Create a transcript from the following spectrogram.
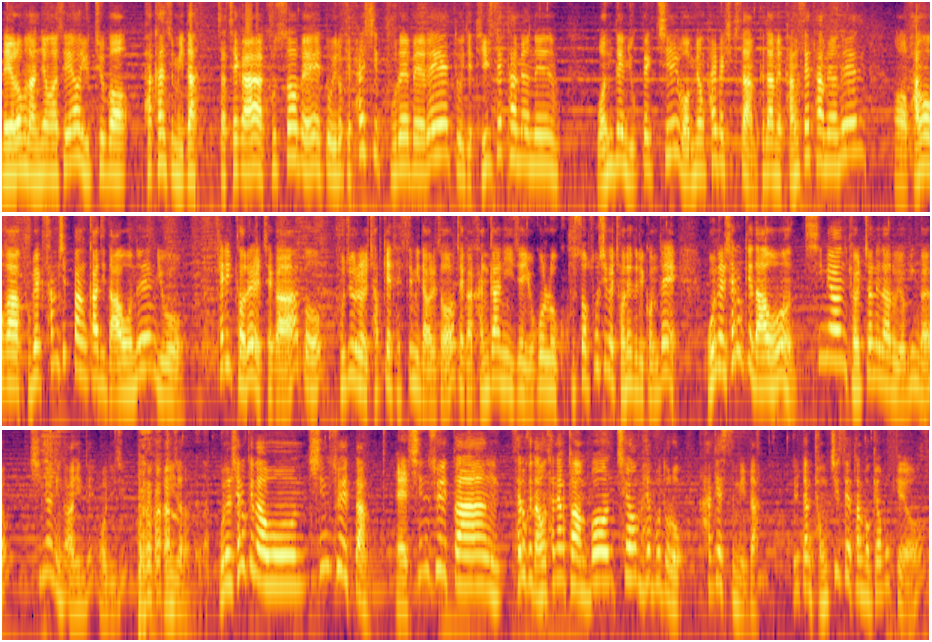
네 여러분 안녕하세요. 유튜버 박한수입니다. 자 제가 굿섭에 또 이렇게 89레벨에 또 이제 딜셋 하면은 원뎀 607 원명 813그 다음에 방셋 하면은 어, 방어가 930방까지 나오는 요 캐릭터를 제가 또 부주를 잡게 됐습니다. 그래서 제가 간간히 이제 요걸로 굿섭 소식을 전해드릴 건데 오늘 새롭게 나온 시면 결전의 나루 여긴가요? 시면인가? 아닌데? 어디지? 아니잖아. 오늘 새롭게 나온 신수의 땅 네, 신수의 땅 새롭게 나온 사냥터 한번 체험해 보도록 하겠습니다. 일단 경치 세트 한번 껴볼게요.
